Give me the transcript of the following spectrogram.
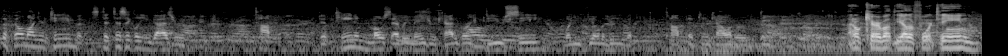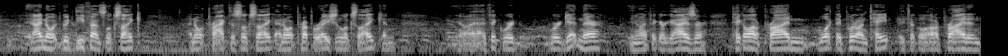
At the film on your team, statistically, you guys are top 15 in most every major category. Do you see what you feel to be the top 15 caliber defense? I don't care about the other 14. I know what good defense looks like. I know what practice looks like. I know what preparation looks like, and you know, I think we're we're getting there. You know, I think our guys are take a lot of pride in what they put on tape. They took a lot of pride in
